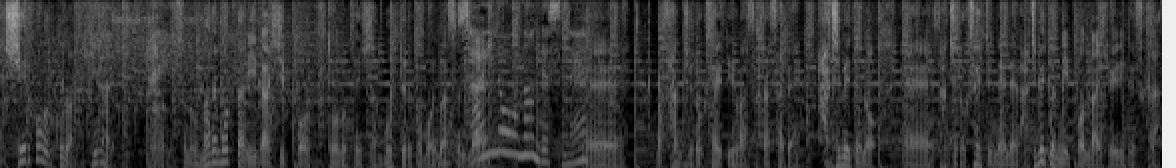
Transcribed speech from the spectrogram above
教えることはできない、うん、その生まれ持ったリーダーシップを当の選手は持ってると思いますんで。才能なんですね、えーまあ、36歳という若さで初めての、えー、36歳という年齢で初めての日本代表入りですから、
